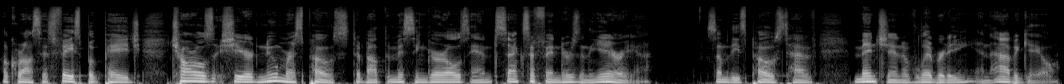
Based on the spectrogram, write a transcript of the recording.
Across his Facebook page, Charles shared numerous posts about the missing girls and sex offenders in the area. Some of these posts have mention of Liberty and Abigail.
